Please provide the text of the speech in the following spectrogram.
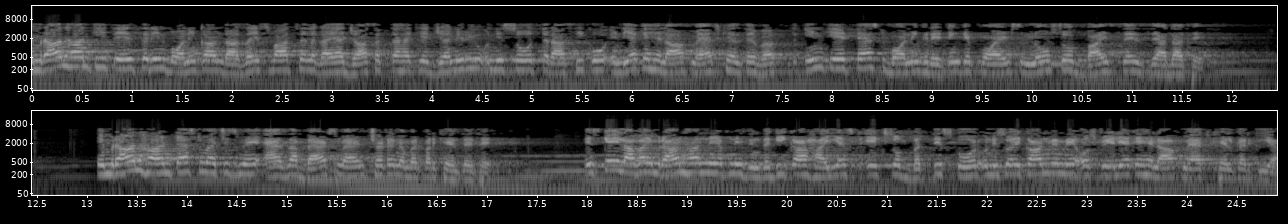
عمران خان کی تیز ترین بالنگ کا اندازہ اس بات سے لگایا جا سکتا ہے کہ جنوری انیس سو تراسی کو انڈیا کے خلاف میچ کھیلتے وقت ان کے ٹیسٹ بالنگ ریٹنگ کے پوائنٹس نو سو بائیس سے زیادہ تھے۔ عمران خان ٹیسٹ میچز میں ایز اے بیٹس مین چھٹے نمبر پر کھیلتے تھے۔ اس کے علاوہ عمران خان نے اپنی زندگی کا ہائیسٹ ایک سو بتیس اسکور انیس سو اکانوے میں آسٹریلیا کے خلاف میچ کھیل کر کیا۔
